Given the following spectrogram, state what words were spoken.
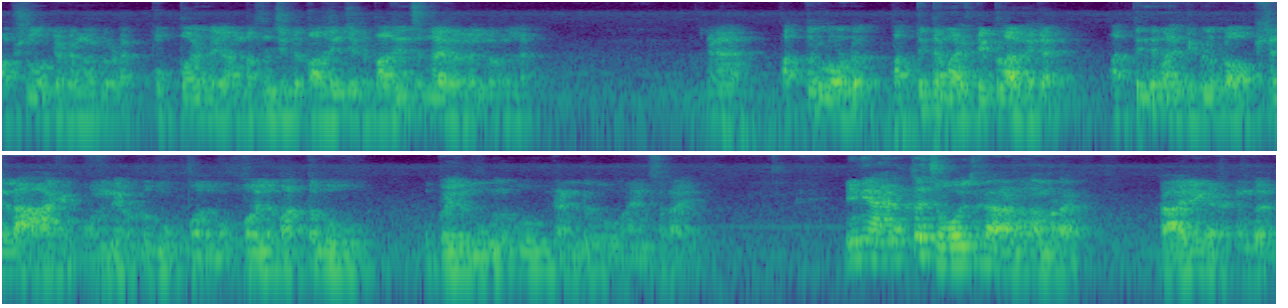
ഓപ്ഷൻ നോക്കി നമുക്കിവിടെ മുപ്പതുണ്ട് അമ്പത്തഞ്ചുണ്ട് പതിനഞ്ചുണ്ട്. പതിനഞ്ച് എന്തായാലും അല്ലല്ലോ അല്ല. അങ്ങനെ പത്തുള്ളതുകൊണ്ട് പത്തിന്റെ മൾട്ടിപ്പിൾ ആ വരിക. പത്തിന്റെ മൾട്ടിപ്പിൾ ഉള്ള ഓപ്ഷനിൽ ആകെ ഒന്നേ ഉള്ളൂ മുപ്പത്. മുപ്പതിൽ പത്ത് പോവും മുപ്പതിൽ മൂന്ന് പോവും രണ്ട് പോവും ആൻസർ ആയി. ഇനി അടുത്ത ചോദ്യത്തിലാണ് നമ്മുടെ കാര്യം കിടക്കുന്നത്.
